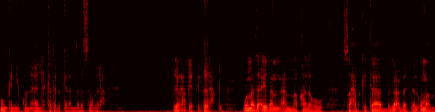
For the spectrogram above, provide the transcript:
ممكن يكون قال كتب الكلام ده بس هو غير حقيقي. غير حقيقي. غير حقيقي. وماذا أيضا عما قاله صاحب كتاب لعبة الأمم.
